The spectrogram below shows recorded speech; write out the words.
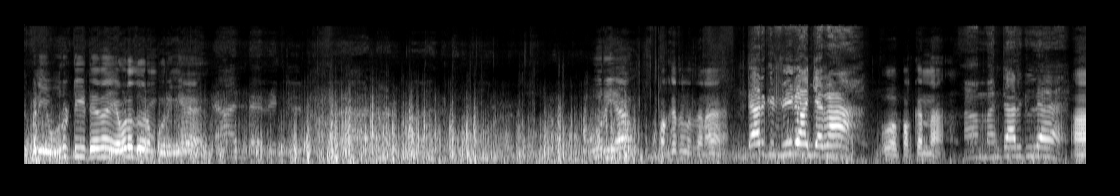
இப்போ நீங்கள் உருட்டிக்கிட்டே தான் எவ்வளோ தூரம் போகிறீங்க ரெண்டு ஊரியா? பக்கத்தில் தானே? இந்த இருக்கு வீராஞ்சரா ஓ பக்கம்தான். ஆமாம் இந்த இருக்குல்ல ஆ.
